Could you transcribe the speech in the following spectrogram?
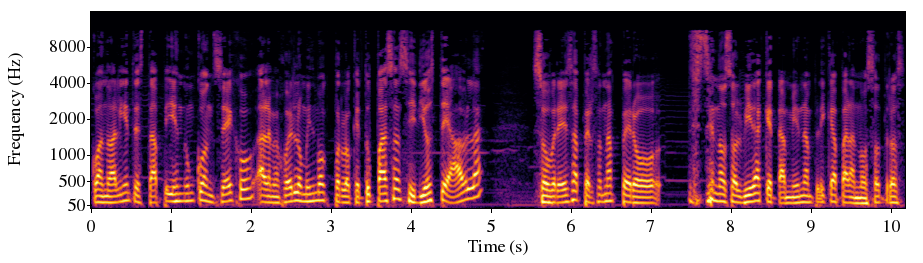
Cuando alguien te está pidiendo un consejo, a lo mejor es lo mismo por lo que tú pasas, si Dios te habla sobre esa persona, pero se nos olvida que también aplica para nosotros.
